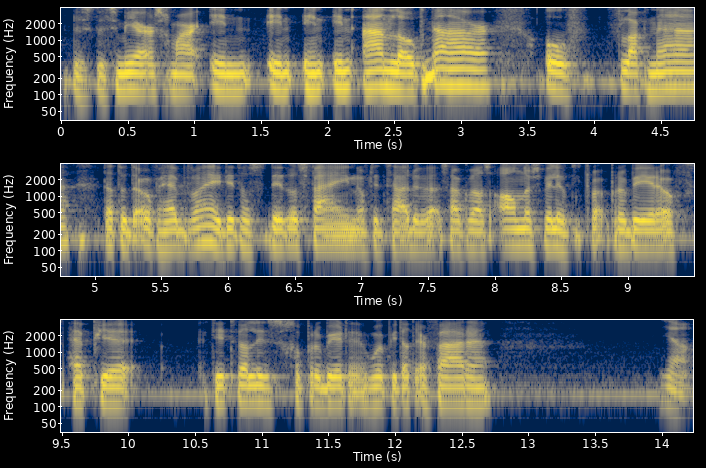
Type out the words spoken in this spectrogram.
dus het is meer zeg maar, in, in, in, in aanloop naar of vlak na dat we het erover hebben van hey, dit, was, dit was fijn of dit zouden we, zou ik wel eens anders willen pro- proberen. Of heb je dit wel eens geprobeerd en hoe heb je dat ervaren? Ja,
